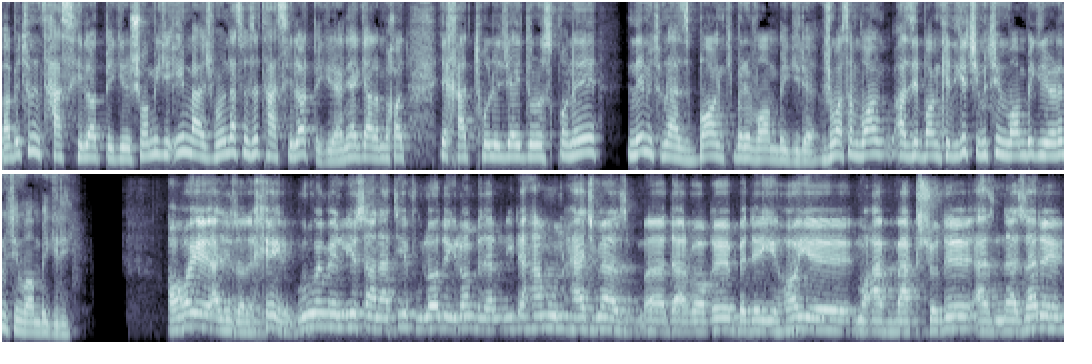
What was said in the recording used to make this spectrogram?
و بتونه تسهیلات بگیره شما میگه این مجموعه نتونسته تسهیلات بگیره. یعنی اگر الان می‌خواد یه خط جدید درست کنه نمی‌تونه از بانک بره وام بگیره. شما اصلا وام از یه بانک دیگه چی می‌تونی وام بگیری یا نمی‌تونی وام بگیری؟ آقای علیزاده خیر. گروه ملی صنعتی فولاد ایران به دلیل همون حجم از در واقع بدهی های معوق شده از نظر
